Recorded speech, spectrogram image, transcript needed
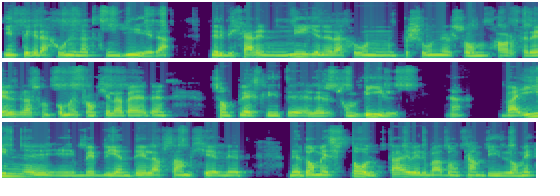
integrationen att fungera. När vi har en ny generation personer som har föräldrar som kommer från hela världen som plötsligt, eller som vill ja, vara in, bli en del av samhället, när de är stolta över vad de kan bidra med.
